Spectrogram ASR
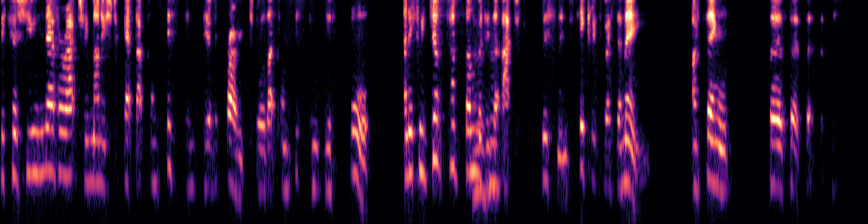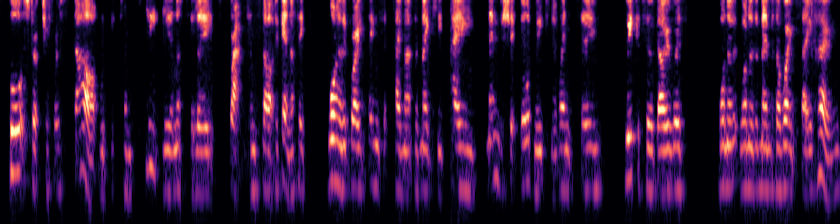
because you never actually manage to get that consistency of approach or that consistency of support. And if we just had somebody mm-hmm. that actually listening, particularly to SMEs, I think the, the, the, the, support structure for a start would be completely and utterly scrapped and started again. I think one of the great things that came out of the Make UK membership board meeting I went to a week or two ago was one of one of the members, I won't say who,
